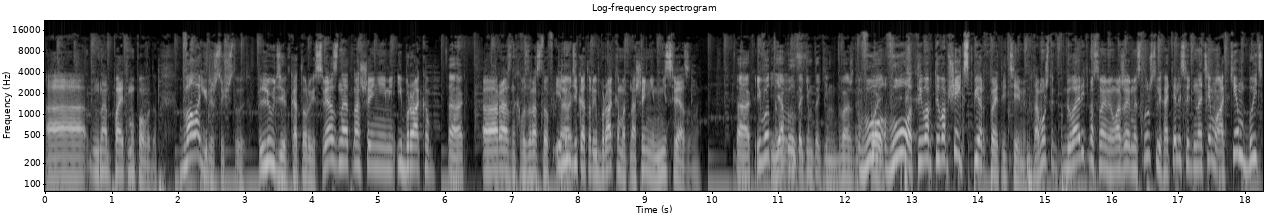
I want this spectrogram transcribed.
а, на- по этому поводу. Два лагеря же существуют. Люди, которые связаны отношениями и браком Так, а, разных возрастов, и Так. люди, которые браком, отношениями не связаны. Так. И вот, я э, был таким-таким дважды. Во, Ой. во, ты, ты вообще эксперт по этой теме. Потому что поговорить мы с вами, уважаемые слушатели, хотели сегодня на тему, а кем быть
